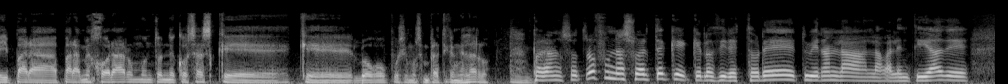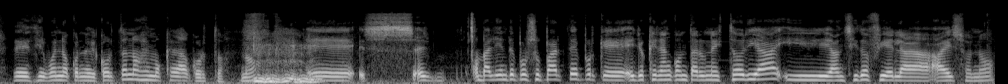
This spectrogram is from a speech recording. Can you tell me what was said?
y para, para mejorar un montón de cosas que, que luego pusimos en práctica en el largo. Para nosotros fue una suerte que, que los directores tuvieran la, la valentía de, de decir, bueno, con el corto nos hemos quedado cortos, ¿no? Eh, es, es valiente por su parte porque ellos querían contar una historia y han sido fieles a, a eso, ¿no?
